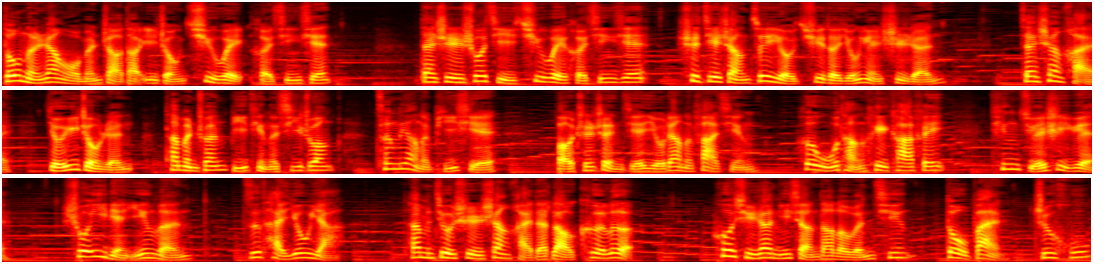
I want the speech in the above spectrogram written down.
都能让我们找到一种趣味和新鲜。但是说起趣味和新鲜，世界上最有趣的永远是人。在上海，有一种人，他们穿笔挺的西装、锃亮的皮鞋，保持整洁油亮的发型，喝无糖黑咖啡，听爵士乐，说一点英文。姿态优雅，他们就是上海的老克勒，或许让你想到了文青、豆瓣、知乎，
